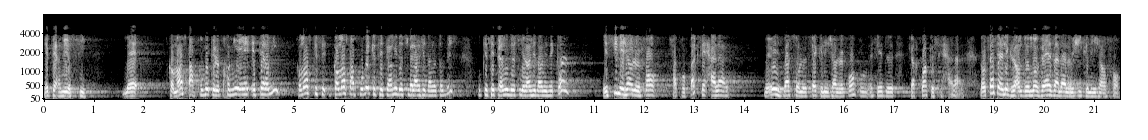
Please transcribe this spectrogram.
est permis aussi. Mais commence par prouver que le premier est, permis, comment ça prouver que c'est permis de se mélanger dans l'autobus ou que c'est permis de se mélanger dans les écoles Et si les gens le font, ça prouve pas que c'est halal. Mais eux, ils se basent sur le fait que les gens le font pour essayer de faire croire que c'est halal. Donc ça, c'est un exemple de mauvaise analogie que les gens font.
